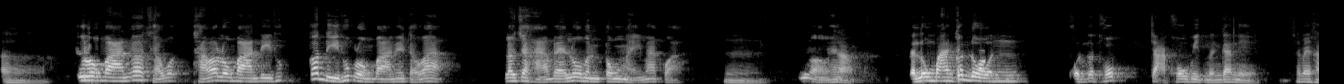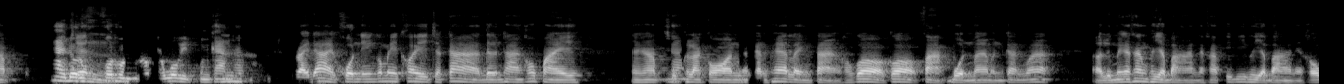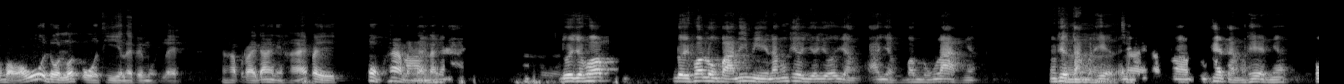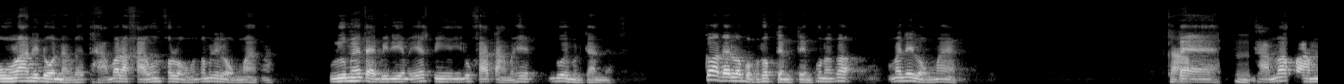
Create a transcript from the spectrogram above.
เออคือโรงพยาบาลก็ถามว่าถามว่าโรงพยาบาลดีทุกก็ดีทุกโรงพยาบาลแต่ว่า เราจะหาแวลูมันตรงไหนมากกว่า อืมนี่ออกไหมครับ แต่โรงพยาบาลก็โดนผลกระทบจากโควิดเหมือนกันนี่ใช่ไหมครับใช่โดนเช่นโคนทนก็จะโควิดเหมือนกันครับ รายได้คนเองก็ไม่ค่อยจะกล้าเดินทางเข้าไป นะครับใช่บุคลากรทางการแพทย์อะไรต่างๆเขาก็ก็ฝากบ่นมาเหมือนกันว่าเอ่อหรือแม้กระทั่งพยาบาลนะครับพี่ๆพยาบาลเนี่ยเขาบอกว่าอู้โดนลดโอทีอะไรไปหมดเลยนะครับรายได้เนี่ยหายไปหกห้าเหมือนกันนะโดยเฉพาะโดยเฉพาะโรงพยาบาลที่มีนักท่องเที่ยวเยอะๆอย่างอ่าอย่างบำรุงราษฎร์เนี่ยนักท่องเที่ยวต่างประเทศใช่ครับอ่าคนแค่ต่างประเทศเนี่ยบำรุงราษฎร์นี่โดนหนักเลยถามว่าราคาหุ้นเขาลงมันก็ไม่ได้ลงมากนะหรือแม้แต่ BDMs มีลูกค้าต่างประเทศด้วยเหมือนกันเนี่ยก็ได้รับผลกระทบเต็มๆพวกนั้นก็ไม่ได้ลงมากครับ แต่อืมถามว่าความ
